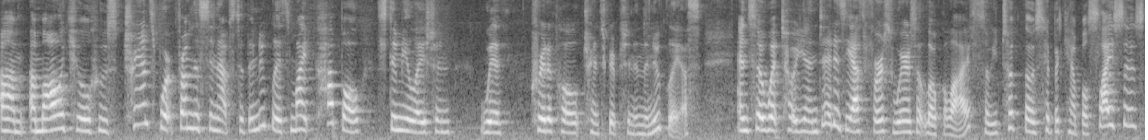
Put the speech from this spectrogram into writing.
um, a molecule whose transport from the synapse to the nucleus might couple stimulation with critical transcription in the nucleus. And so what Toh Hean did is he asked first, where is it localized? So he took those hippocampal slices,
